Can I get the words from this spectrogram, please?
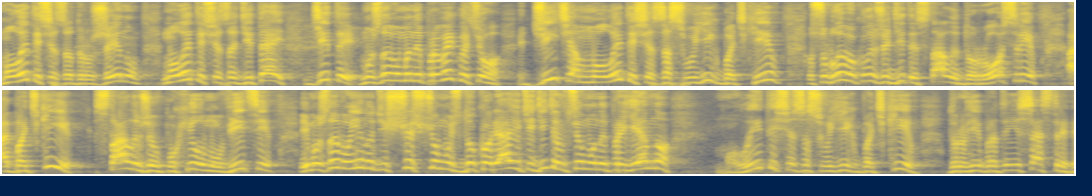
молитися за дружину, молитися за дітей. Діти, можливо, ми не привикли цього. Дітям молитися за своїх батьків, особливо коли вже діти стали дорослі, а батьки стали вже в похилому віці, і, можливо, іноді щось чомусь докоряють, і дітям в цьому неприємно. Молитися за своїх батьків, дорогі брати і сестри,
